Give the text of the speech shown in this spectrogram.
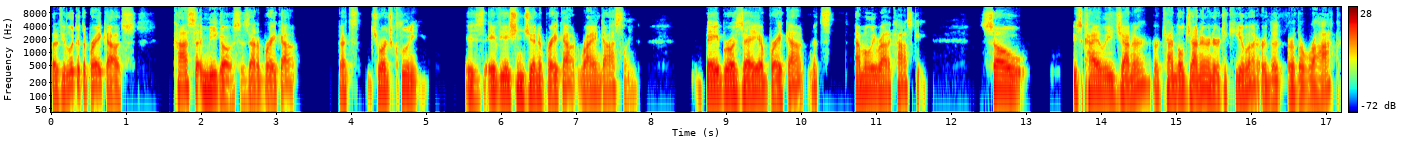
But if you look at the breakouts, Casamigos, is that a breakout? That's George Clooney. Is Aviation Gin a breakout? Ryan Gosling. Babe Rose a breakout? That's Emily Ratajkowski. So is Kylie Jenner or Kendall Jenner and her tequila or the or the Rock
